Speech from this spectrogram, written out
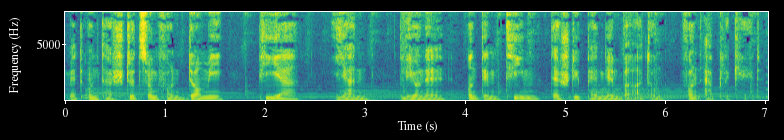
mit Unterstützung von Domi, Pia, Jan, Lionel und dem Team der Stipendienberatung von Applicate.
